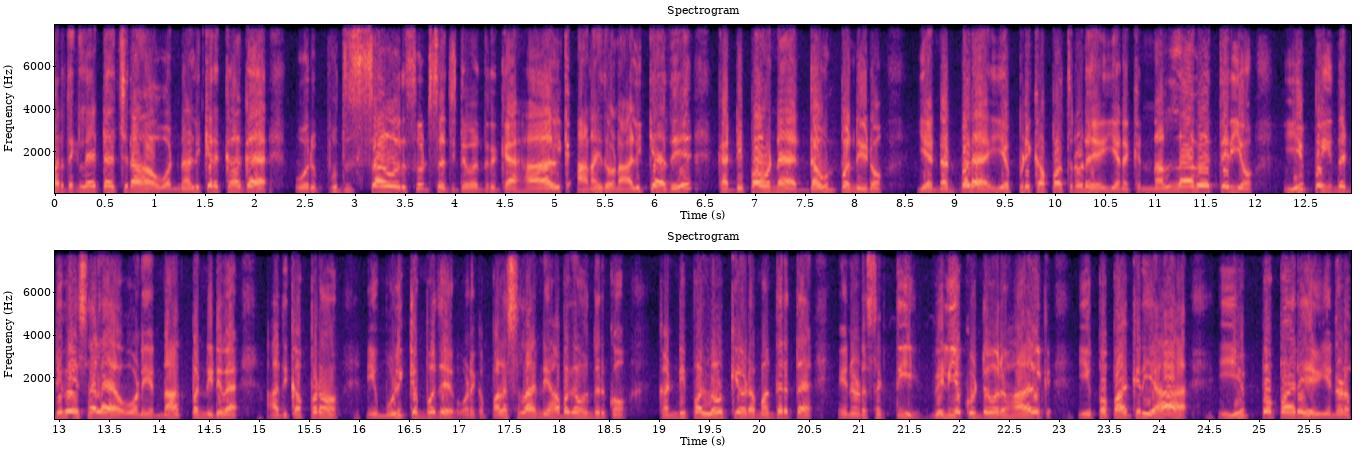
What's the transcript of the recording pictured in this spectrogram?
வரதுக்கு லேட் ஆச்சுன்னா ஒன்னு அழிக்கிறதுக்காக ஒரு புதுசா ஒரு சூட் செஞ்சுட்டு வந்திருக்கேன் ஹல்க். ஆனா இது ஒன்று அழிக்காது. கண்டிப்பா உன்னை டவுன் பண்ணிடும். என் நண்பனை எப்படி காப்பாற்றணும்னு எனக்கு நல்லாவே தெரியும். இப்போ இந்த டிவைஸால உனைய நாக் பண்ணிடுவேன். அதுக்கப்புறம் நீ முழிக்கும் போது உனக்கு பழசெல்லாம் ஞாபகம் வந்திருக்கும். கண்டிப்பா லோக்கியோட மந்திரத்தை என்னோட சக்தி வெளியே கொண்டு வரும் ஹால்க் இப்ப பாக்குறியா? இப்ப பாரு என்னோட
